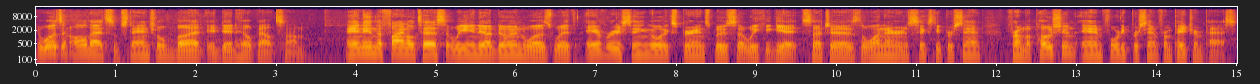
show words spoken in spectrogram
It wasn't all that substantial, but it did help out some. And in the final test that we ended up doing was with every single experience boost that we could get, such as the 160% from a potion and 40% from patron pass.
